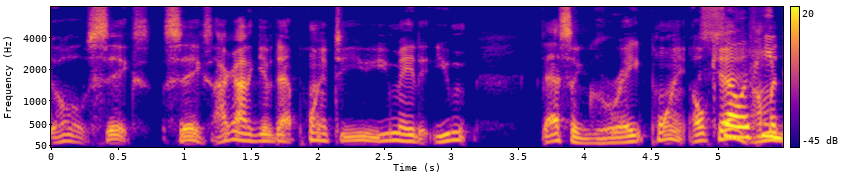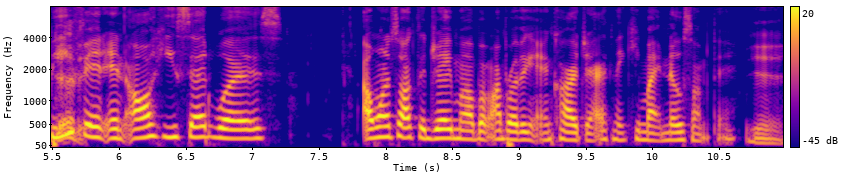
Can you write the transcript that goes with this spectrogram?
oh six six. I got to give that point to you. You made it. You. That's a great point. Okay. so if I'm he a dead it. beefing and all he said was, I want to talk to J Mo about my brother getting carjacked. I think he might know something. yeah.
